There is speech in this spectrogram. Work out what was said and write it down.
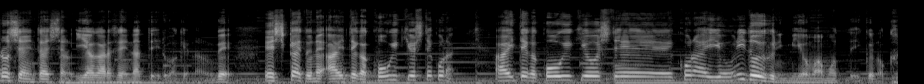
ロシアに対しての嫌がらせになっているわけなので、しっかりとね、相手が攻撃をしてこない。相手が攻撃をしてこないようにどういうふうに身を守っていくのか。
